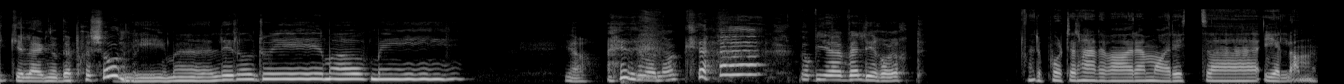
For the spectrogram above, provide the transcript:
ikke lenger depresjon. Dream a little dream of me. Ja, det var nok. Nå blir jeg veldig rørt. Reporter her, det var Marit eh, Gjelland.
